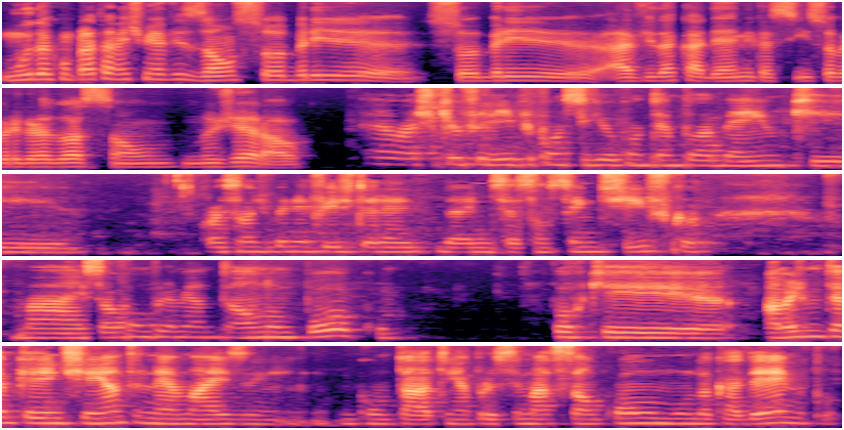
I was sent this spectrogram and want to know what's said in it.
muda completamente minha visão sobre sobre a vida acadêmica, assim, sobre a graduação no geral. Eu acho que o Felipe conseguiu contemplar bem o que quais são os benefícios da, iniciação científica, mas só complementando um pouco, porque ao mesmo tempo que a gente entra né, mais em, em contato, em aproximação com o mundo acadêmico,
